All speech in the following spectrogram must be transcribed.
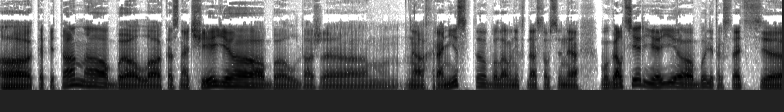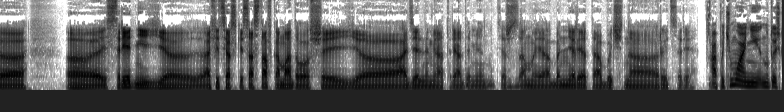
капитана, был казначей, был даже хронист, была у них, да, собственная бухгалтерия, и были, так сказать, э, э, средний э, офицерский состав, командовавший отдельными отрядами, ну, те же самые баннереты, обычно рыцари. А почему они, ну то есть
